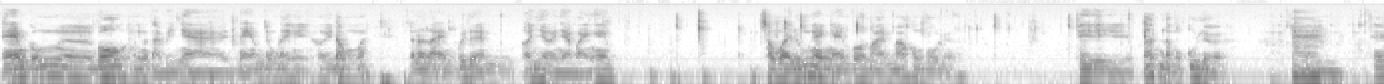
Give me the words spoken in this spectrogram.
em cũng ờ, vô nhưng mà tại vì nhà mẹ em trong đây thì hơi đông á cho nên là em quyết định em ở nhờ nhà bạn em. Xong rồi đúng ngay ngày em vô ba em báo không vô nữa. Thì tết là một cú lừa. À. Thế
